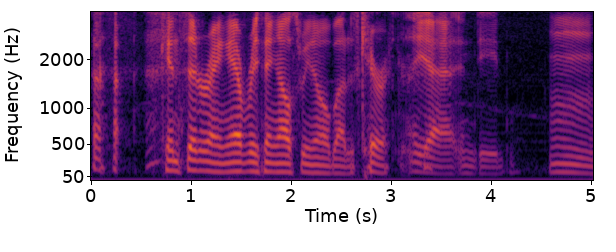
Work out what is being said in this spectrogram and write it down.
considering everything else we know about his character. Yeah, indeed. Hmm.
